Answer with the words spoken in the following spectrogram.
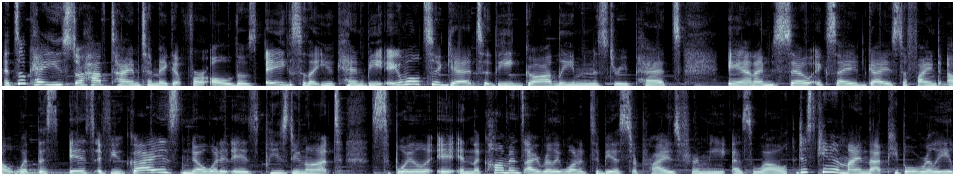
It's okay. You still have time to make up for all those eggs so that you can be able to get the God godly mystery pet and I'm so excited guys to find out what this is. If you guys know what it is, please do not spoil it in the comments. I really want it to be a surprise for me as well. Just keep in mind that people really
